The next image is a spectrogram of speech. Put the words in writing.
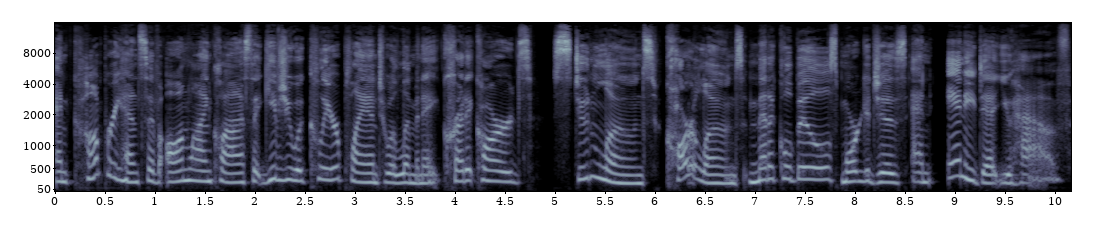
and comprehensive online class that gives you a clear plan to eliminate credit cards, student loans, car loans, medical bills, mortgages, and any debt you have.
